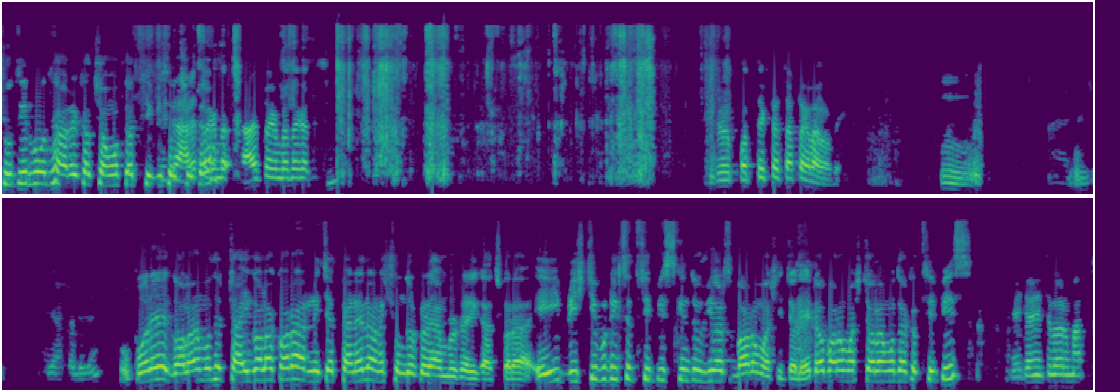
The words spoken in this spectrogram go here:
সুতির মধ্যে আরেকটা চমৎকার থ্রি পিস হচ্ছে এটা। আরেকটা কালার দেখা যাচ্ছে এটা প্রত্যেকটা চারটা কালার হবে। হুম। উপরে গলার মধ্যে টাই গলা করা আর নিচে প্যানেলে অনেক সুন্দর করে এমব্রয়ডারি কাজ করা। এই বৃষ্টি বুটিক্স এর থ্রি পিস কিন্তু ভিউয়ার্স বারো মাসই চলে। এটাও বারো মাস চলার মতো একটা থ্রি পিস এটা নিতে পারো মাত্র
